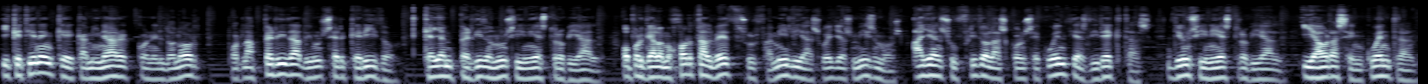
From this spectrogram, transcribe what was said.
y que tienen que caminar con el dolor por la pérdida de un ser querido que hayan perdido en un siniestro vial, o porque a lo mejor tal vez sus familias o ellos mismos hayan sufrido las consecuencias directas de un siniestro vial y ahora se encuentran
